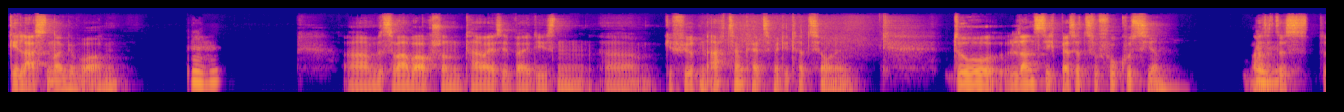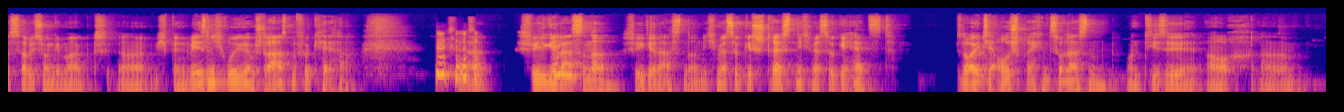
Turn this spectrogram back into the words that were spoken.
gelassener geworden. Mhm. Ähm, das war aber auch schon teilweise bei diesen ähm, geführten Achtsamkeitsmeditationen. Du lernst dich besser zu fokussieren. Also mhm. das, das habe ich schon gemerkt. Äh, ich bin wesentlich ruhiger im Straßenverkehr. ja, viel gelassener, viel gelassener, nicht mehr so gestresst, nicht mehr so gehetzt. Leute aussprechen zu lassen und diese auch, ähm,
